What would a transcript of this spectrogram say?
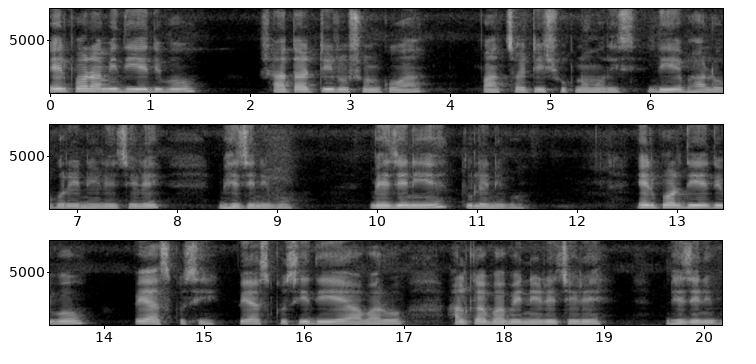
এরপর আমি দিয়ে দিব সাত আটটি রসুন কোয়া, পাঁচ ছয়টি শুকনো মরিচ দিয়ে ভালো করে নেড়ে চেড়ে ভেজে নিব। ভেজে নিয়ে তুলে নিব। এরপর দিয়ে দিব পেঁয়াজ কুচি। পেঁয়াজ কুচি দিয়ে আবারও হালকাভাবে নেড়ে চেড়ে ভেজে নিব।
